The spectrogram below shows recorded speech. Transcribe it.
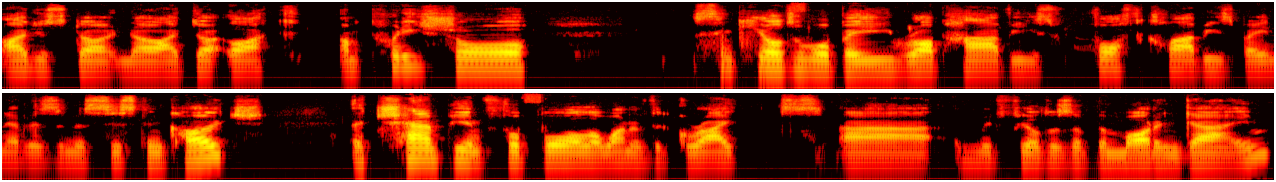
I just don't know. I don't like. I'm pretty sure St Kilda will be Rob Harvey's fourth club he's been at as an assistant coach, a champion footballer, one of the great uh, midfielders of the modern game.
